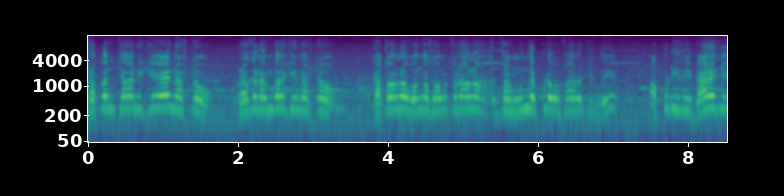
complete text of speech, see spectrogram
ప్రపంచానికే నష్టం ప్రజలందరికీ నష్టం. గతంలో వంద సంవత్సరాలు అంతకు ముందు ఎప్పుడో ఒకసారి వచ్చింది. అప్పుడు ఇది బ్యారేజీ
